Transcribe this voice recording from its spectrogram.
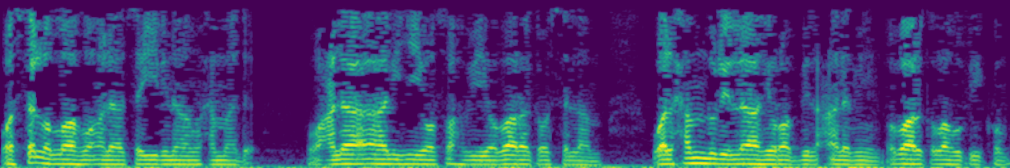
Wa sallallahu ala sayyidina Muhammad Wa ala alihi wa sahbihi wa baraka wa sallam Walhamdulillahi rabbil alamin Wa barakallahu fikum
